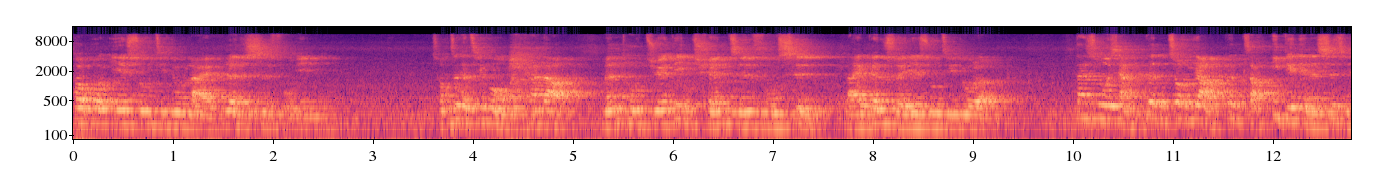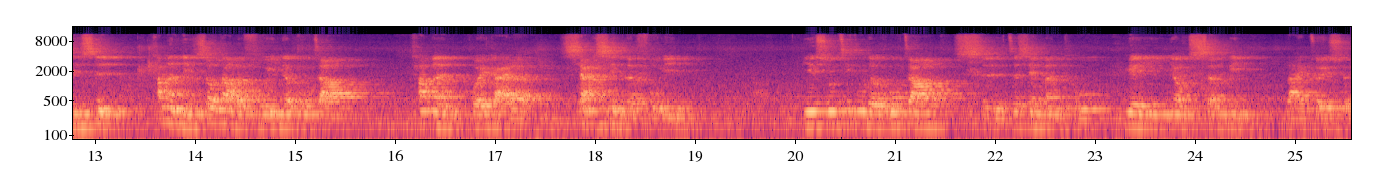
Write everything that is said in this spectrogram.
透过耶稣基督来认识福音。从这个经文，我们看到门徒决定全职服侍，来跟随耶稣基督了。但是，我想更重要、更早一点点的事情是，他们领受到了福音的呼召，他们悔改了，相信了福音。耶稣基督的呼召使这些门徒愿意用生命来追随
